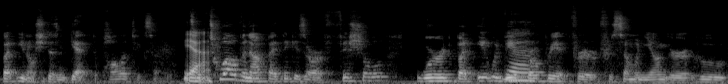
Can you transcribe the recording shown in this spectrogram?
but you know, she doesn't get the politics of it. Yeah. So 12 and up, I think, is our official word, but it would be Yeah. appropriate for, for someone younger who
